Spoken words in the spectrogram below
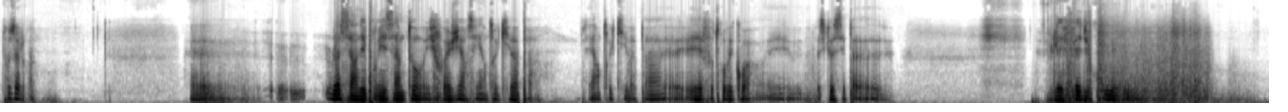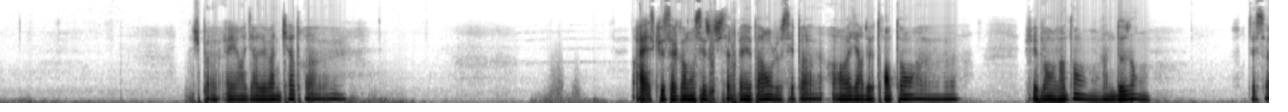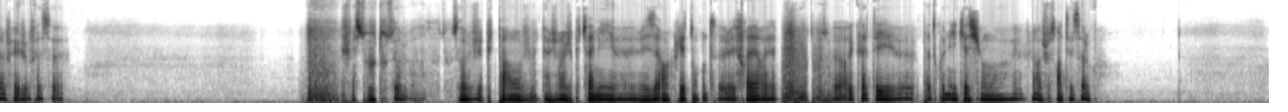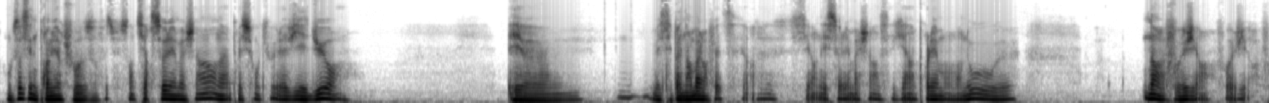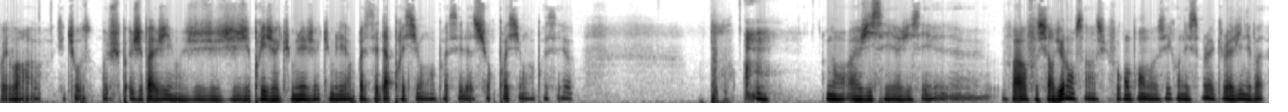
Tout seul. là, c'est un des premiers symptômes. Il faut agir. C'est un truc qui va pas. C'est un truc qui va pas. Et il faut trouver quoi. parce que c'est pas. Je l'ai fait du coup. Je sais pas, allez, on va dire de 24. est-ce que ça a commencé tout de suite après mes parents? Je sais pas. On va dire de 30 ans. Je fais pas en 20 ans, 22 ans. C'est ça, il fallait que je fasse. Je fasse tout, seul. Tout seul. J'ai plus de parents, j'ai plus de j'ai plus de famille. les oncles, les tantes, les frères, tout ça éclaté. pas de communication. je me sentais seul, quoi. Donc ça, c'est une première chose. En fait, se sentir seul et machin, on a l'impression que la vie est dure. Et euh, mais c'est pas normal en fait. Si on est seul et machin, c'est qu'il y a un problème en nous. Euh. Non, il faut agir, faut agir, faut y voir euh, quelque chose. Moi, je suis pas, pas agi. J'ai pris, j'ai accumulé, j'ai accumulé. Après, c'est de la pression, après, c'est de la surpression, après, c'est. Non, agissez, agissez. Enfin, faut se faire violence, hein, parce qu'il faut comprendre aussi qu'on est seul et que la vie n'est pas,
